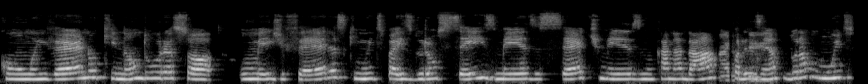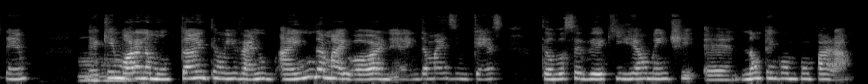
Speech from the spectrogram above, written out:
com o inverno que não dura só um mês de férias, que muitos países duram seis meses, sete meses. No Canadá, por exemplo, dura muito tempo. Né? Uhum. Quem mora na montanha tem um inverno ainda maior, né? ainda mais intenso. Então você vê que realmente é, não tem como comparar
